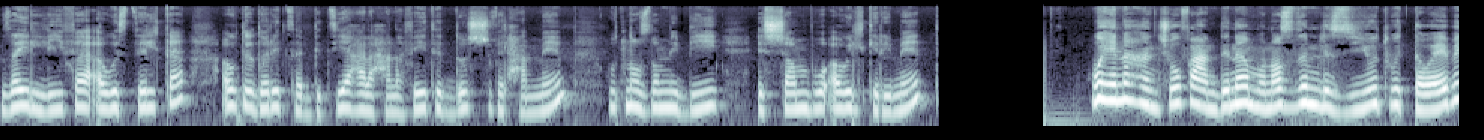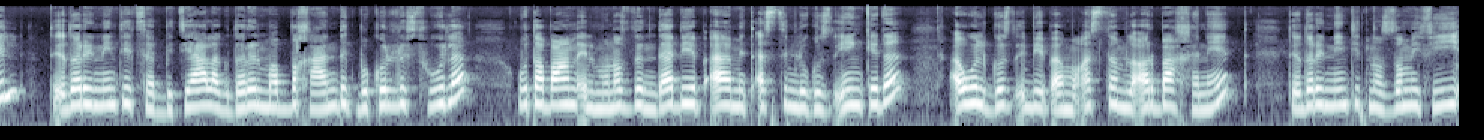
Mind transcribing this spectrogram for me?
زي الليفة أو السلكة أو تقدري تثبتيه على حنفية الدش في الحمام وتنظمي بيه الشامبو أو الكريمات. وهنا هنشوف عندنا منظم للزيوت والتوابل تقدري إن انتي تثبتيه على جدار المطبخ عندك بكل سهولة. وطبعا المنظم ده بيبقى متقسم لجزئين كده. أول جزء بيبقى مقسم لأربع خانات تقدري إن أنتي تنظمي فيه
